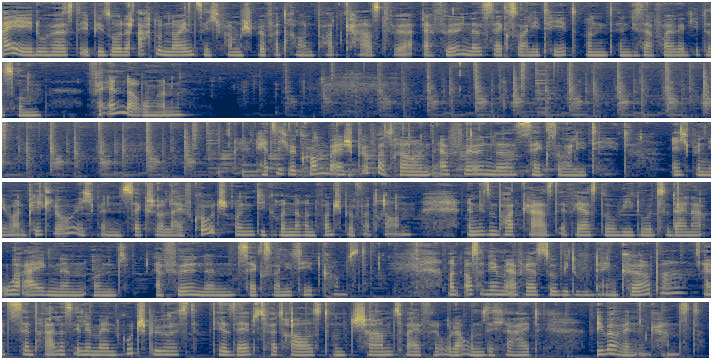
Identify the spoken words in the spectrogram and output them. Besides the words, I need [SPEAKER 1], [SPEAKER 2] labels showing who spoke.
[SPEAKER 1] Hi, du hörst Episode 98 vom Spürvertrauen Podcast für erfüllende Sexualität und in dieser Folge geht es um Veränderungen. Herzlich willkommen bei Spürvertrauen, erfüllende Sexualität. Ich bin Yvonne Peklo, ich bin Sexual Life Coach und die Gründerin von Spürvertrauen. In diesem Podcast erfährst du, wie du zu deiner ureigenen und erfüllenden Sexualität kommst. Und außerdem erfährst du, wie du deinen Körper als zentrales Element gut spürst, dir selbst vertraust und Scham, Zweifel oder Unsicherheit überwinden kannst.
